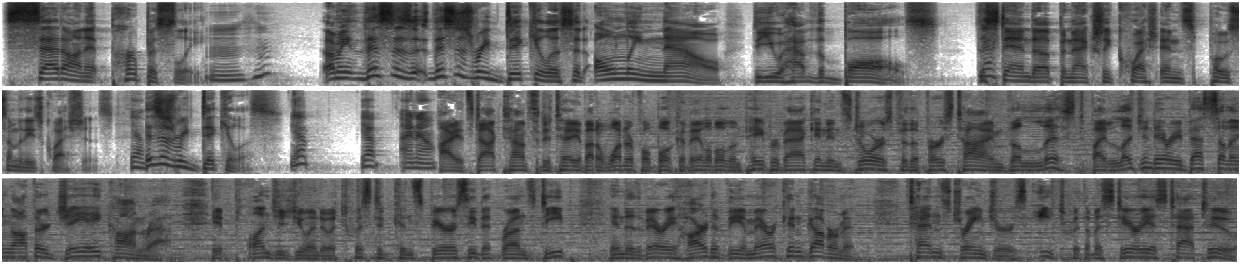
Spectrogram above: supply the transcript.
set on it purposely mm-hmm. I mean this is this is ridiculous that only now do you have the balls to stand up and actually question and pose some of these questions Yeah. this is ridiculous Yep. Yep. I know. Hi, it's Doc Thompson to tell you about a wonderful book available in paperback and in stores for the first time The List by legendary best-selling author J.A. Konrath. It plunges you into a twisted conspiracy that runs deep into the very heart of the American government. Ten strangers, each with a mysterious tattoo,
